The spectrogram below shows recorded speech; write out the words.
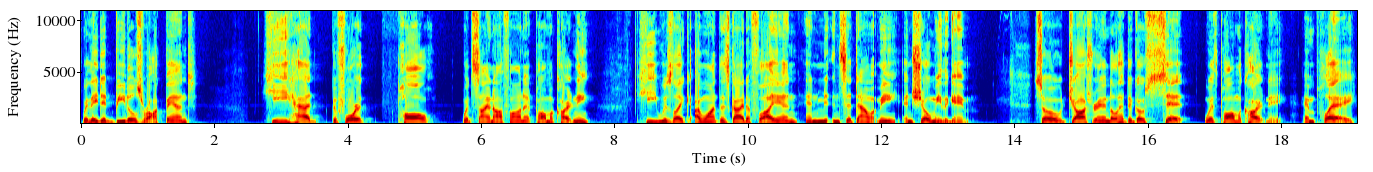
where they did Beatles rock band. He had before Paul would sign off on it, Paul McCartney. He was like, "I want this guy to fly in and and sit down with me and show me the game." So Josh Randall had to go sit with Paul McCartney and play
